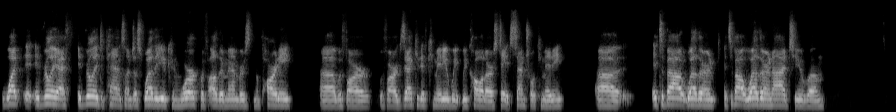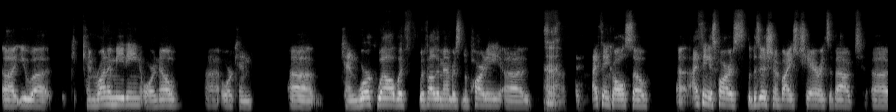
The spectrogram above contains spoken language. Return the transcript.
what it, it really it really depends on just whether you can work with other members in the party, uh, with our with our executive committee. We we call it our state central committee. Uh, it's about whether it's about whether or not you um, uh, you uh, can run a meeting or no uh, or can uh, can work well with with other members in the party. Uh, uh, I think also uh, I think as far as the position of vice chair, it's about uh,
